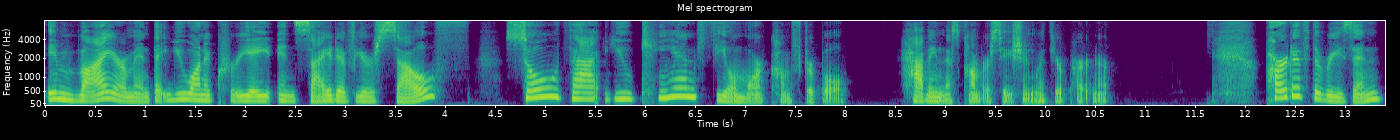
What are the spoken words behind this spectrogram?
environment that you want to create inside of yourself so that you can feel more comfortable having this conversation with your partner. Part of the reason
